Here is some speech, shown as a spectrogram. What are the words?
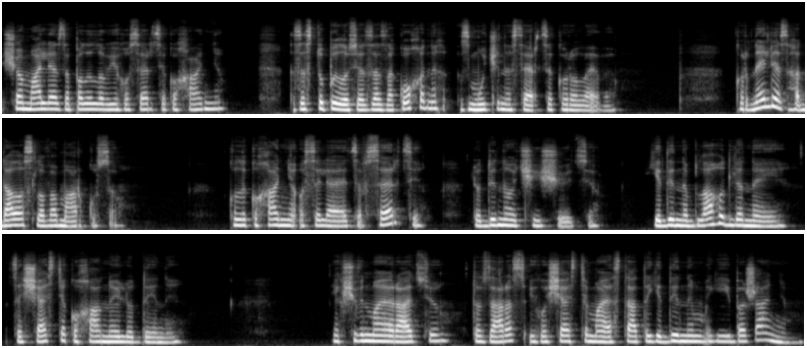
що Амалія запалила в його серці кохання? Заступилося за закоханих змучене серце королеви. Корнелія згадала слова Маркуса Коли кохання оселяється в серці, людина очищується. Єдине благо для неї це щастя коханої людини. Якщо він має рацію, то зараз його щастя має стати єдиним її бажанням.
